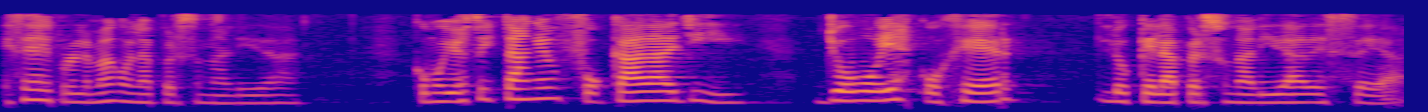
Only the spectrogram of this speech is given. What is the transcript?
Ese es el problema con la personalidad. Como yo estoy tan enfocada allí, yo voy a escoger lo que la personalidad desea.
